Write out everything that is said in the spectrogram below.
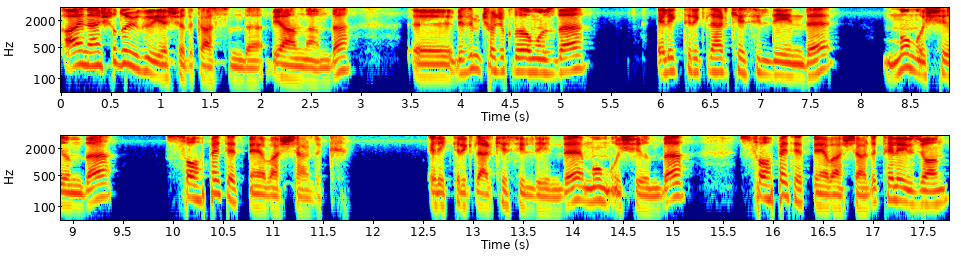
Aynen şu duyguyu yaşadık aslında bir anlamda. Bizim çocukluğumuzda elektrikler kesildiğinde mum ışığında sohbet etmeye başlardık. Elektrikler kesildiğinde mum ışığında sohbet etmeye başlardık. Televizyon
